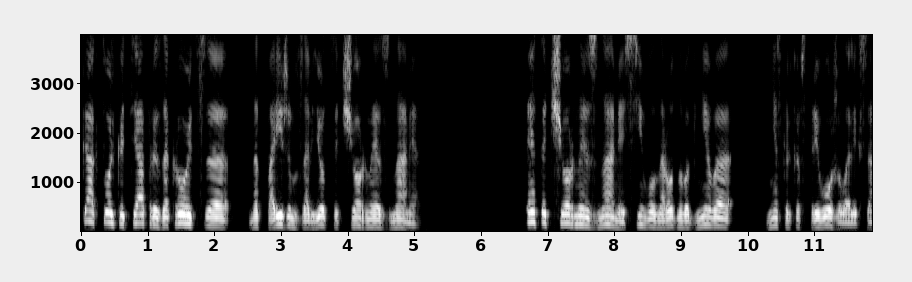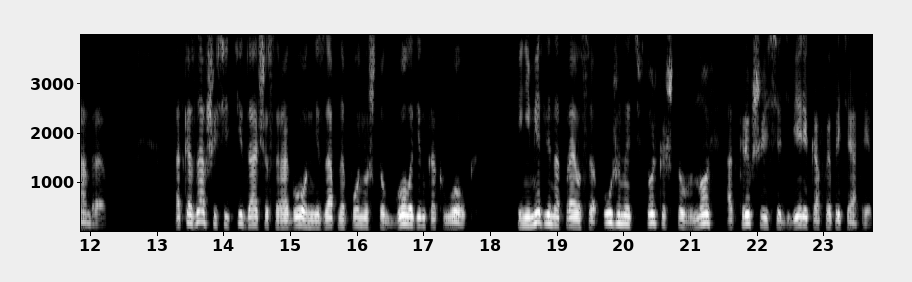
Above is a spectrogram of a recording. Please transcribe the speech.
Как только театры закроются, над Парижем завьется черное знамя. Это черное знамя, символ народного гнева, несколько встревожило Александра. Отказавшись идти дальше Сараго, он внезапно понял, что голоден как волк, и немедленно отправился ужинать в только что вновь открывшиеся двери кафе при театре.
